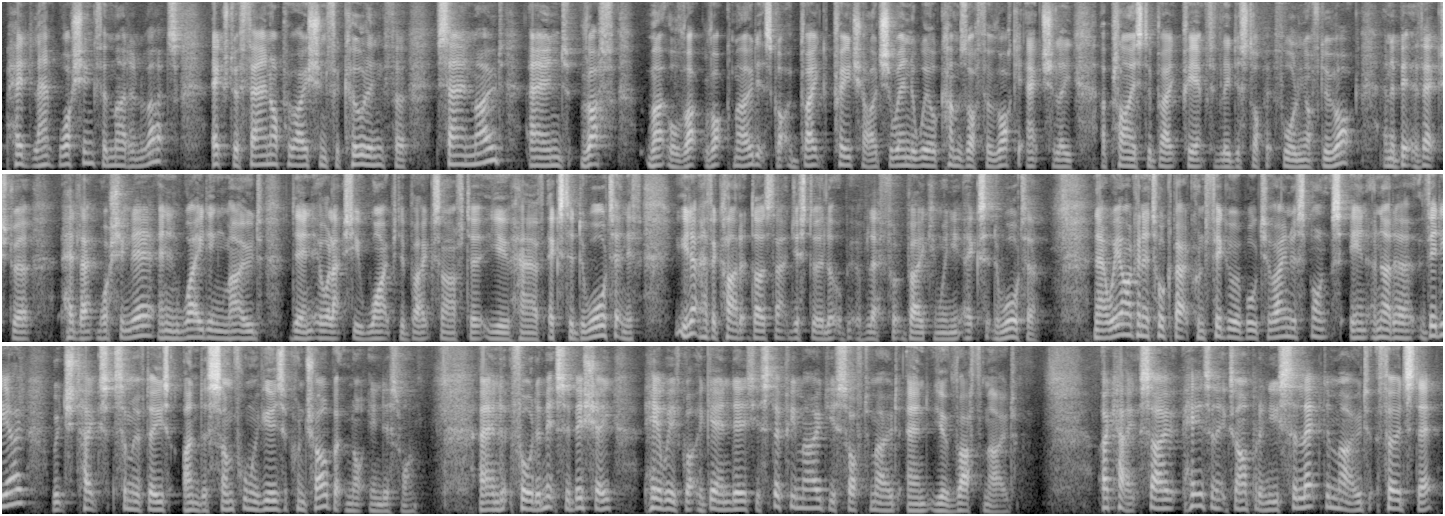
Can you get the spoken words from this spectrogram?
headlamp washing for mud and ruts, extra fan operation for cooling for sand mode, and rough or rock, mode, it's got a brake pre-charge, so when the wheel comes off the rock, it actually applies the brake preemptively to stop it falling off the rock, and a bit of extra headlamp washing there. And in wading mode, then it will actually wipe the brakes after you have exited the water. And if you don't have a car that does that, just do a little bit of left foot braking when you exit the water. Now we are going to talk about configurable terrain response in another video, which takes some of these under some form of user control, but not in this one. And for the Mitsubishi, here we've got again, there's your slippery mode, your soft mode, and your rough mode. Okay, so here's an example, and you select a mode, third step,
